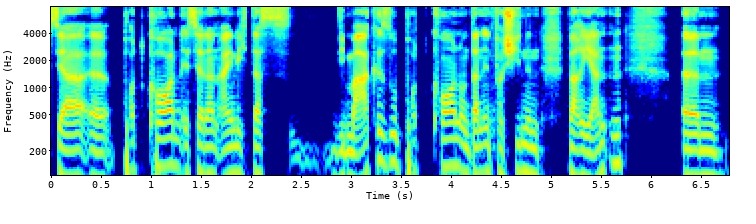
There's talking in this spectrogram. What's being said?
ist ja, äh, Popcorn ist ja dann eigentlich das, die Marke so, Popcorn und dann in verschiedenen Varianten. Ähm,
